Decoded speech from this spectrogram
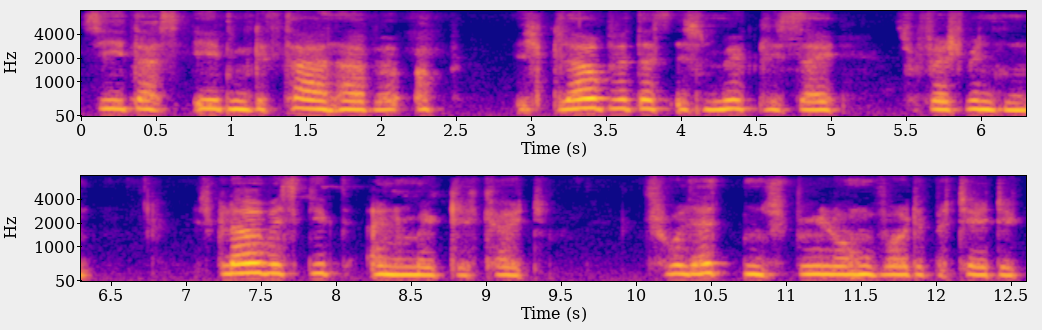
sie das eben getan habe, ob ich glaube, dass es möglich sei, zu verschwinden. Ich glaube, es gibt eine Möglichkeit. Toilettenspülung wurde betätigt,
